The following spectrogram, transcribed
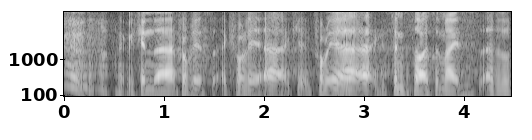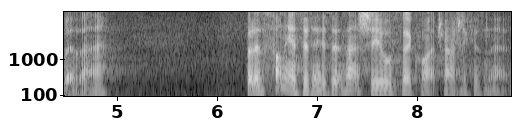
I think we can uh, probably, probably, uh, probably uh, sympathise with Moses a little bit there. But as funny as it is, it's actually also quite tragic, isn't it?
